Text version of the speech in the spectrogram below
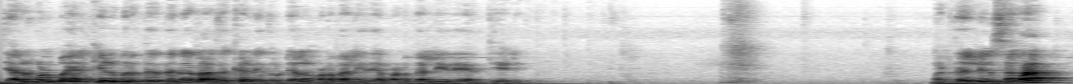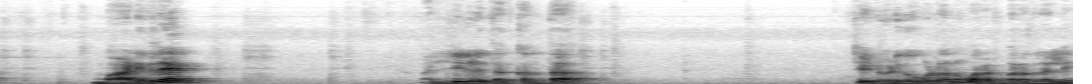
ಜನಗಳು ಬಾಯಲ್ಲಿ ಕೇಳಿ ಬರ್ತಿರ್ತಾನೆ ರಾಜಕಾರಣಿ ದುಡ್ಡೆಲ್ಲ ಮಠದಲ್ಲಿದೆ ಮಠದಲ್ಲಿದೆ ಅಂತೇಳಿ. ಮಠದಲ್ಲಿಯೂ ಸಹ ಮಾಡಿದರೆ ಅಲ್ಲಿ ನಡೀತಕ್ಕಂಥ ಚಟುವಟಿಕೆಗಳನ್ನು ಹೊರಗೆ ಬರೋದ್ರಲ್ಲಿ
